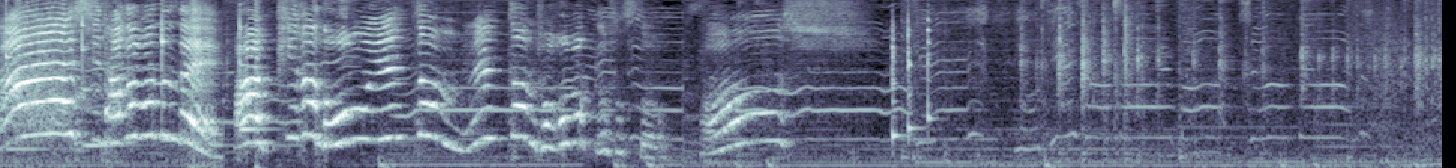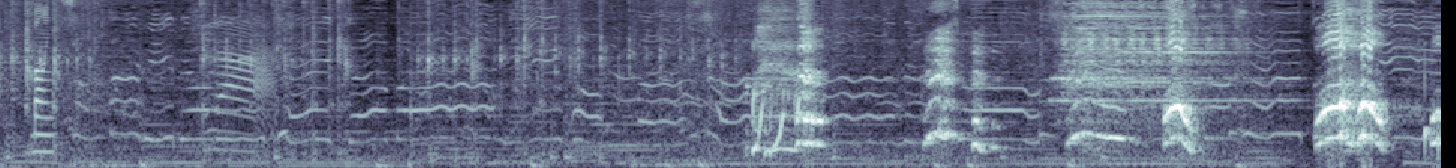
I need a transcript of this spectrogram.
아씨 다 잡았는데 아 피가 너무 1점 1점 저거밖에 없었어 아씨 어! 오! 오!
